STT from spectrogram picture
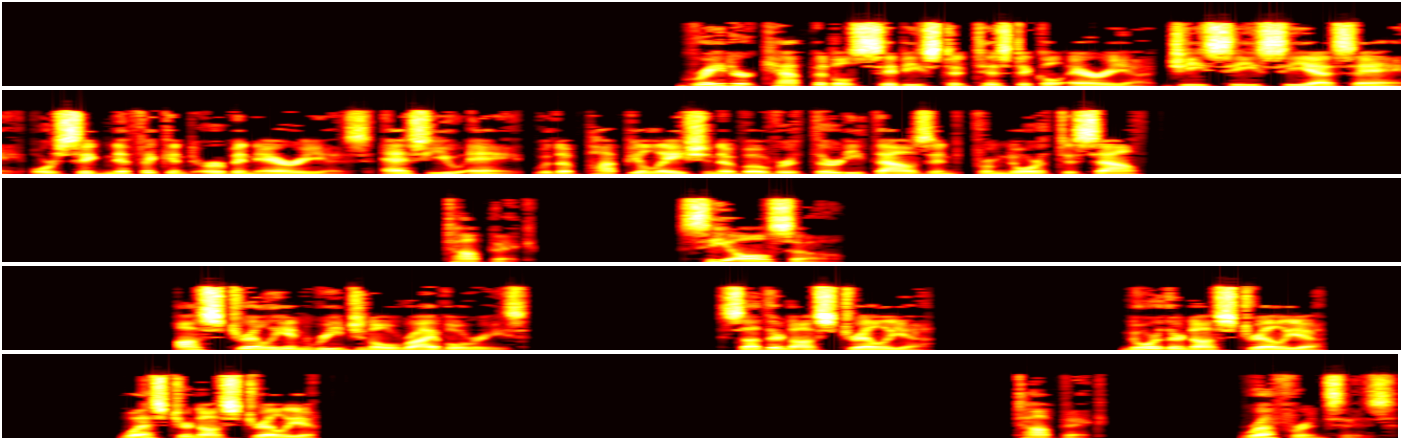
Greater Capital City Statistical Area or Significant Urban Areas with a population of over 30,000, from north to south. See also. Australian regional rivalries. Southern Australia. Northern Australia. Western Australia References.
